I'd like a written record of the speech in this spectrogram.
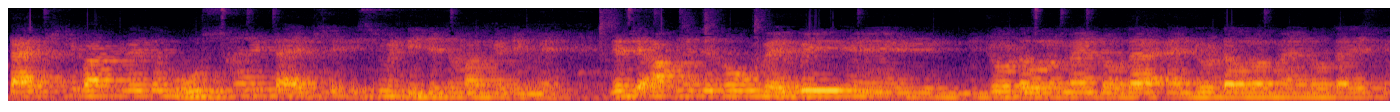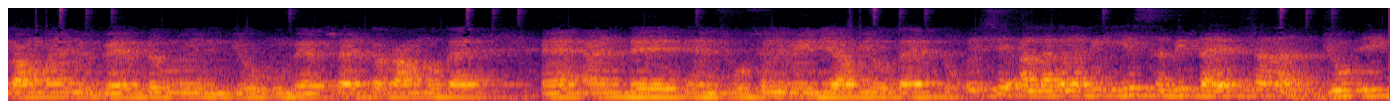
टाइप्स की बात करें तो बहुत सारे टाइप्स है इसमें डिजिटल मार्केटिंग में। जैसे आपने देखा वेब जो डेवलपमेंट होता है एंड्रॉइड डेवलपमेंट होता है इसके अलावा वेब जो वेबसाइट का काम होता है एंड सोशल मीडिया भी होता है तो ऐसे अलग अलग ये सभी टाइप्स है ना, जो एक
